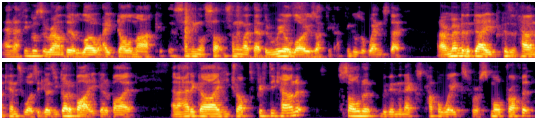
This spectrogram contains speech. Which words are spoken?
and I think it was around the low eight dollar mark, something something like that. The real lows. I think I think it was a Wednesday. And I remember the day because of how intense it was. He goes, "You got to buy. It, you got to buy it." And I had a guy. He dropped fifty k on it sold it within the next couple of weeks for a small profit.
